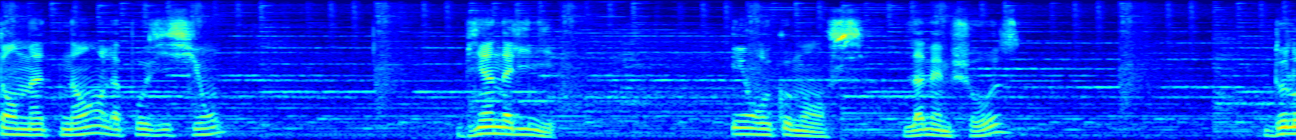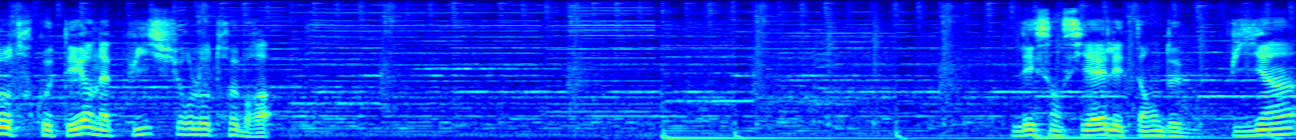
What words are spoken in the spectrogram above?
en maintenant la position bien alignée et on recommence la même chose. De l'autre côté, on appuie sur l'autre bras. L'essentiel étant de bien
